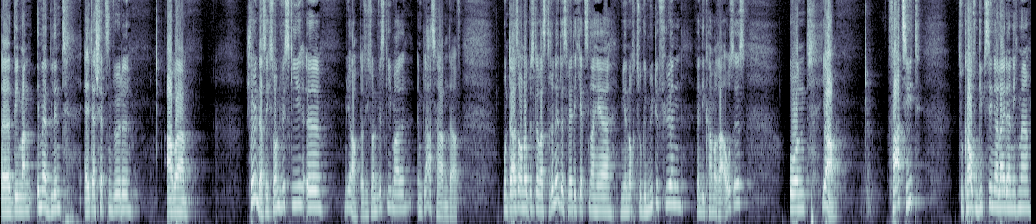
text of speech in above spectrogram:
äh, den man immer blind älter schätzen würde. Aber schön, dass ich so einen Whisky, äh, ja, dass ich so einen Whisky mal im Glas haben darf. Und da ist auch noch ein bisschen was drin, das werde ich jetzt nachher mir noch zu Gemüte führen, wenn die Kamera aus ist. Und ja, Fazit, zu kaufen gibt's den ja leider nicht mehr.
